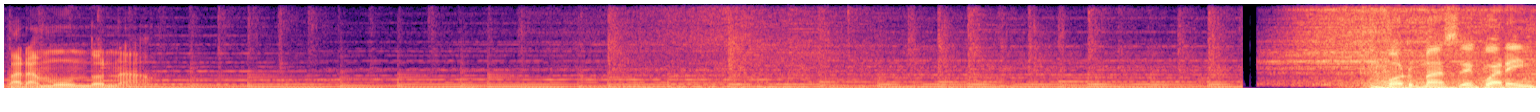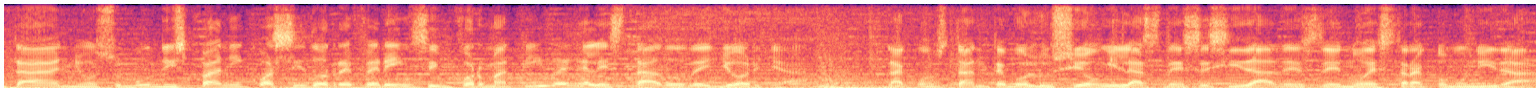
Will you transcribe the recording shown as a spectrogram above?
para Mundo Now. Por más de 40 años, Mundo Hispánico ha sido referencia informativa en el estado de Georgia. La constante evolución y las necesidades de nuestra comunidad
